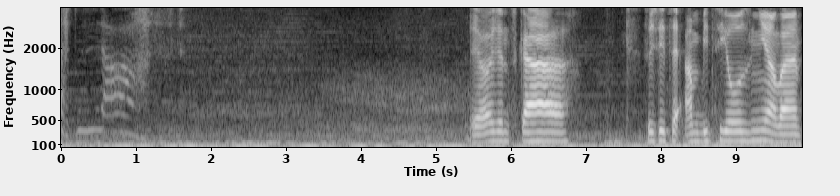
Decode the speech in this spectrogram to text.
At last. Jo, ženská. Jsi sice ambiciózní, ale...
